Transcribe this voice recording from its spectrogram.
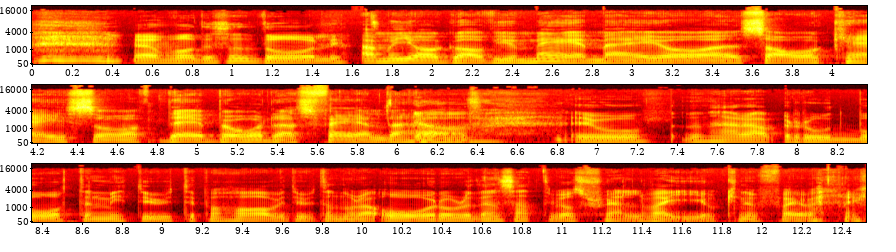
Jag mådde så dåligt. Ja, men jag gav ju med mig och sa okej okay, så det är bådas fel det här. Ja, jo, den här rodbåten mitt ute på havet utan några åror, den satte vi oss själva i och knuffade iväg.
